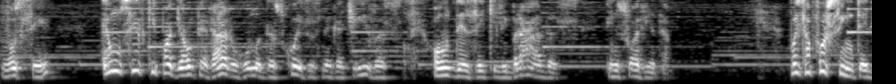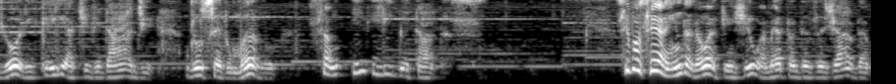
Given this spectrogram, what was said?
Você é um ser que pode alterar o rumo das coisas negativas ou desequilibradas em sua vida. Pois a força interior e criatividade do ser humano são ilimitadas. Se você ainda não atingiu a meta desejada,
